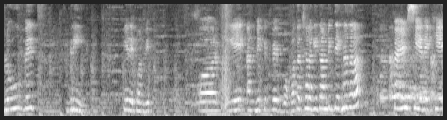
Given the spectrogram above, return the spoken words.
ब्लू विथ ग्रीन ये देखो अनवी। और ये अनवी के पे बहुत अच्छा लगेगा अनवी देखना जरा। फ्रेंड्स ये देखिए।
